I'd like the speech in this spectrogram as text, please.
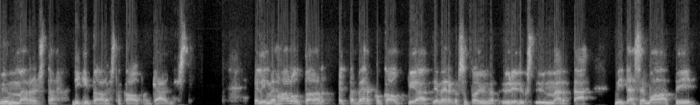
ymmärrystä digitaalista kaupankäynnistä. Eli me halutaan, että verkkokauppiaat ja verkossa toimivat yritykset ymmärtää, mitä se vaatii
